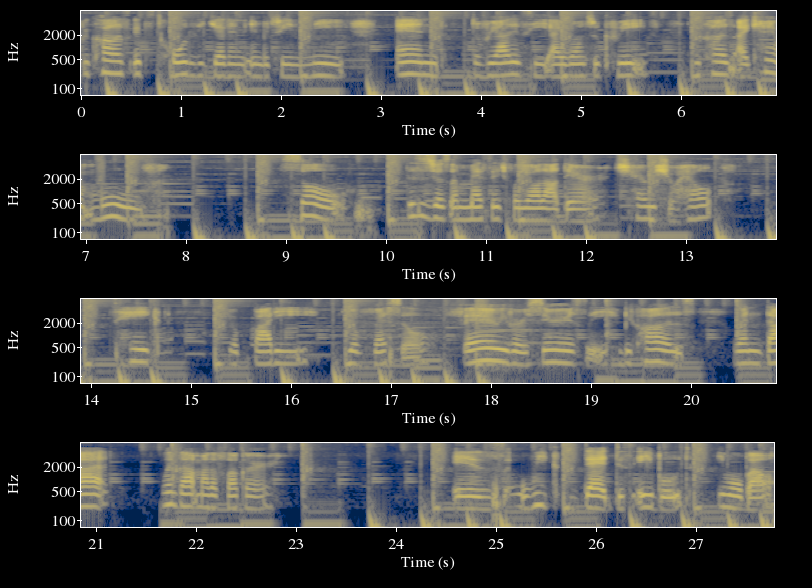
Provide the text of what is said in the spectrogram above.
because it's totally getting in between me and the reality I want to create because I can't move. So, this is just a message for y'all out there. Cherish your health. Take your body, your vessel very very seriously because when that when that motherfucker is weak, dead, disabled, immobile,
